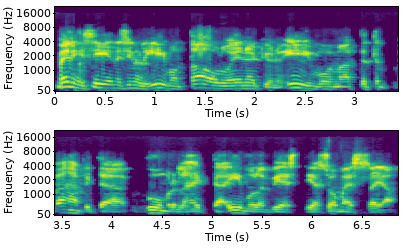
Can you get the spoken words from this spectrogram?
menin siihen ja siinä oli Iivon taulu, ei näkynyt Iivoa. Mä ajattelin, että vähän pitää huumorilla heittää Iivolle viestiä somessa. Ja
